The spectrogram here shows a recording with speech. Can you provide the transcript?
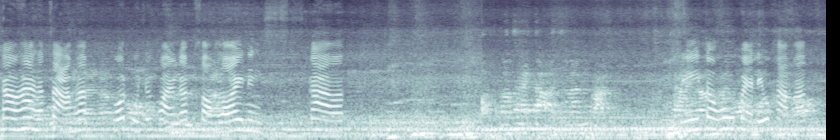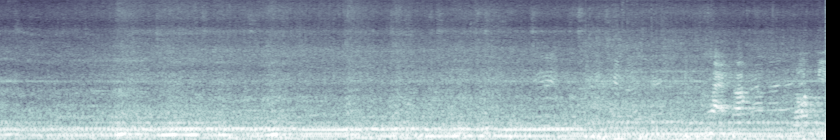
เก้าห้า สามครับโค้ดบุตรจังขวัญครับสองร้อยหนึ่งเก้าครับเราใช้ได้ใช่ไหมพี่ปัดอันนี้เต้าหู้แปดริ้วขับครับแท็กครับรถมี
